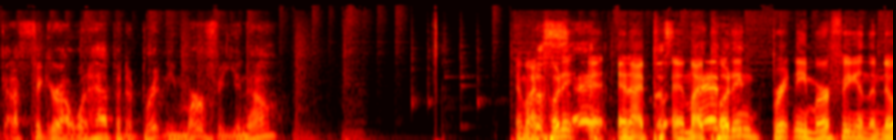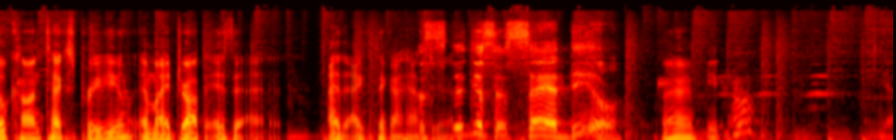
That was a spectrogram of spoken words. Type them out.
Got to figure out what happened to Brittany Murphy, you know? Am I putting sad- and I what a am I putting Brittany Murphy in the no context preview? Am I dropping? Is that? I, I think I have It's to. it's just a sad deal, All right. you know? Yeah.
